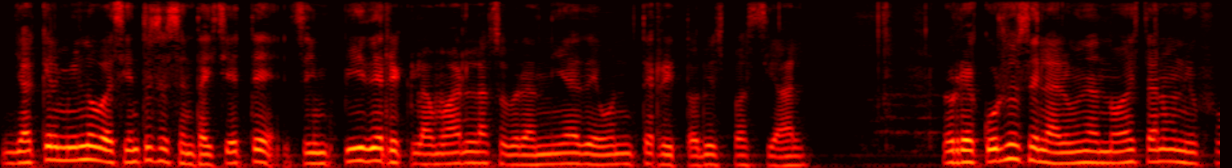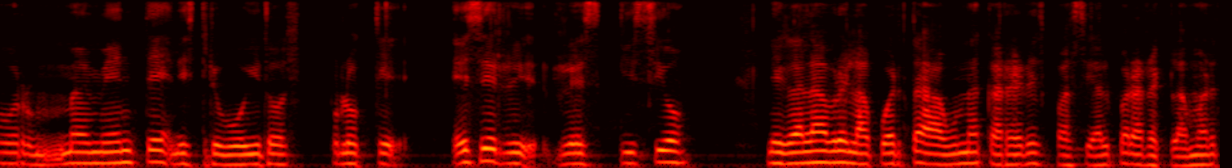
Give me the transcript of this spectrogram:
ya que en 1967 se impide reclamar la soberanía de un territorio espacial. Los recursos en la Luna no están uniformemente distribuidos, por lo que ese resquicio legal abre la puerta a una carrera espacial para reclamar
